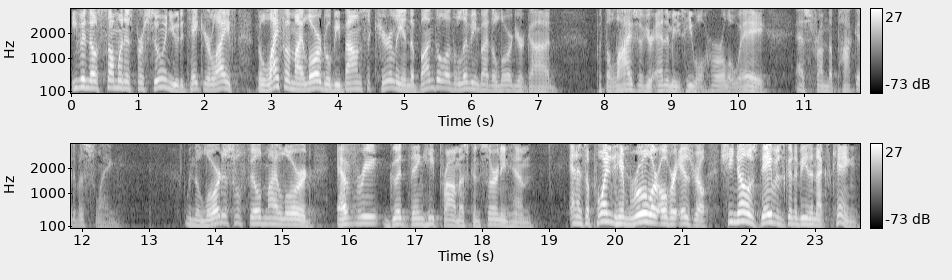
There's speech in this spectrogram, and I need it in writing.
Even though someone is pursuing you to take your life, the life of my Lord will be bound securely in the bundle of the living by the Lord your God. But the lives of your enemies he will hurl away as from the pocket of a sling. When the Lord has fulfilled my Lord every good thing he promised concerning him and has appointed him ruler over Israel, she knows David's going to be the next king.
